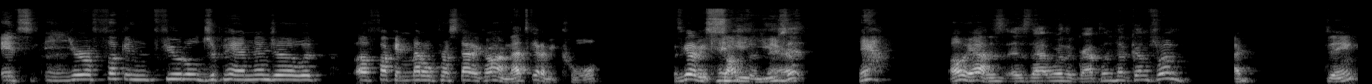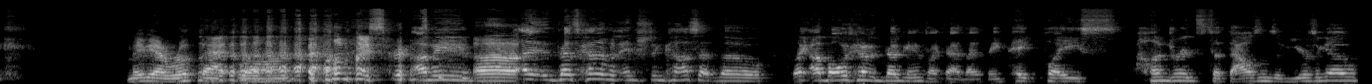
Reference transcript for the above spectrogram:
it's you're a fucking feudal Japan ninja with a fucking metal prosthetic arm. That's gotta be cool. There's gotta be Can something. you use there. it? Yeah. Oh yeah. Is is that where the grappling hook comes from? I think. Maybe I wrote that wrong on my script. I mean, uh, I, that's kind of an interesting concept, though. Like I've always kind of dug games like that. Like they take place hundreds to thousands of years ago,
